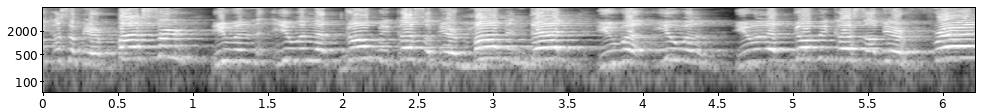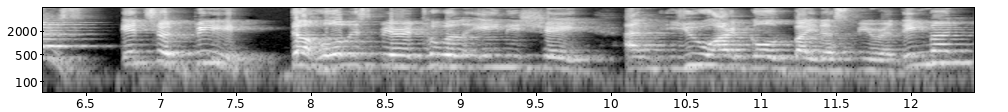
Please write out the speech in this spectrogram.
because of your pastor, you will you will not go because of your mom and dad, you will you will you will not go because of your friends. It should be the Holy Spirit who will initiate, and you are called by the Spirit. Amen.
